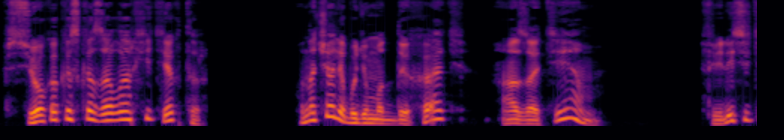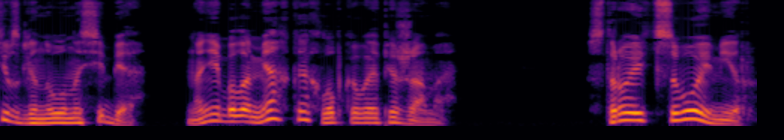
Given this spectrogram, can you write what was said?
Все, как и сказал архитектор. Вначале будем отдыхать, а затем... Фелисити взглянула на себя. На ней была мягкая хлопковая пижама. Строить свой мир.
